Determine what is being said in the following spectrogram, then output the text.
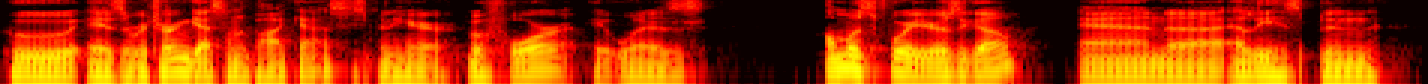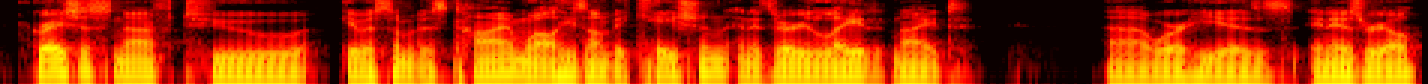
who is a return guest on the podcast. He's been here before. It was almost four years ago. And uh, Eli has been gracious enough to give us some of his time while he's on vacation. And it's very late at night uh, where he is in Israel.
